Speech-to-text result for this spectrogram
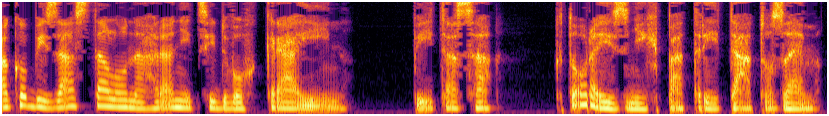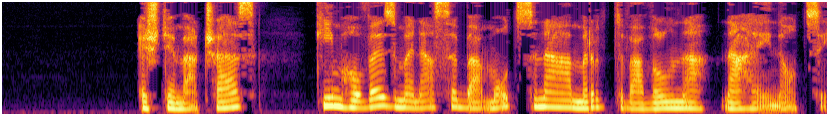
ako by zastalo na hranici dvoch krajín. Pýta sa, ktorej z nich patrí táto zem. Ešte má čas, kým ho vezme na seba mocná mŕtva vlna nahej noci.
